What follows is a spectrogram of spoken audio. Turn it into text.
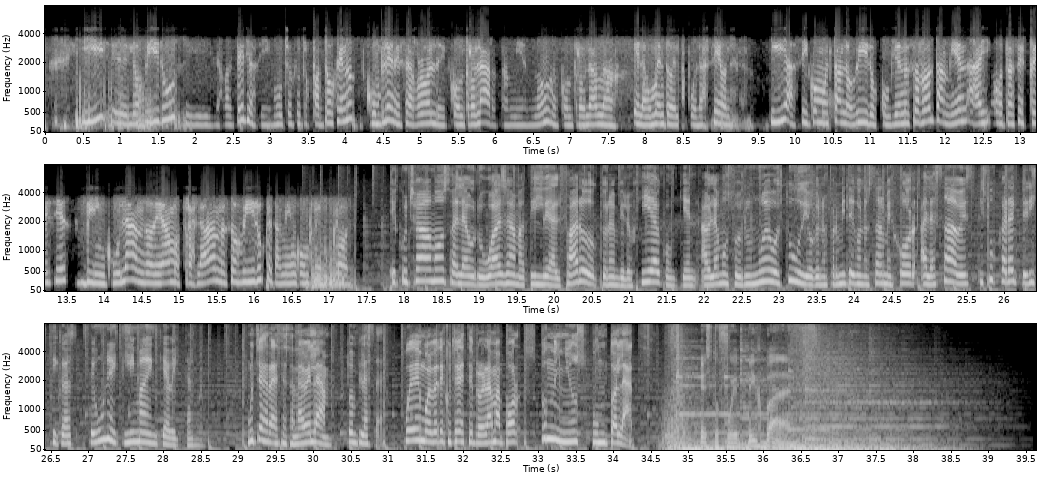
Y los virus y las bacterias y muchos otros patógenos cumplen ese rol de controlar también, ¿no? Controlar la, el aumento de las poblaciones. Y así como están los virus cumpliendo ese rol, también hay otras especies vinculando, digamos, trasladando esos virus que también cumplen un rol. Escuchábamos a la uruguaya Matilde Alfaro, doctora en biología, con quien hablamos sobre un nuevo estudio que nos permite conocer mejor a las aves y sus características según el clima en que habitan. Muchas gracias, Anabela. Fue un placer. Pueden volver a escuchar este programa por sputniknews.lat. Esto fue Big Bang.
